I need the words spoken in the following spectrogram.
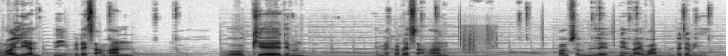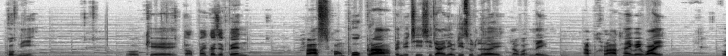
200 เหรียญนี่มันก็ได้ 3 อัน โอเค เดี๋ยวมันเห็นไหมครับได้ 3 อัน ความสำเร็จเนี่ยรายวันมันก็จะมีพวกนี้ โอเค ต่อไปก็จะเป็นคลาสของผู้กล้าเป็นวิธีที่ได้เร็วที่สุดเลย เราก็เล่งอัพคลาสให้ไวๆ โอ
